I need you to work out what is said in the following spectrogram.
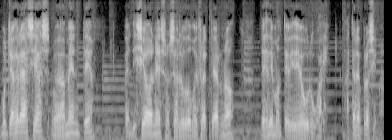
Muchas gracias nuevamente. Bendiciones, un saludo muy fraterno desde Montevideo, Uruguay. Hasta la próxima.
